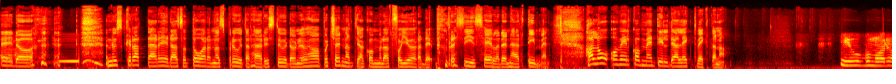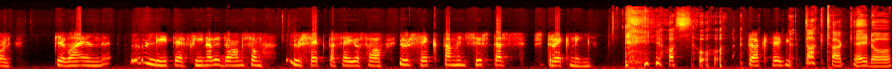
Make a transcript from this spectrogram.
Hej då. Nu skrattar jag redan så tårarna sprutar här i studion. Jag har på känn att jag kommer att få göra det precis hela den här timmen. Hallå och välkommen till Dialektväktarna. Jo, god morgon. Det var en lite finare dam som ursäktade sig och sa ursäkta min systers sträckning. ja, så. Tack, hej. Tack, tack. Hej då.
